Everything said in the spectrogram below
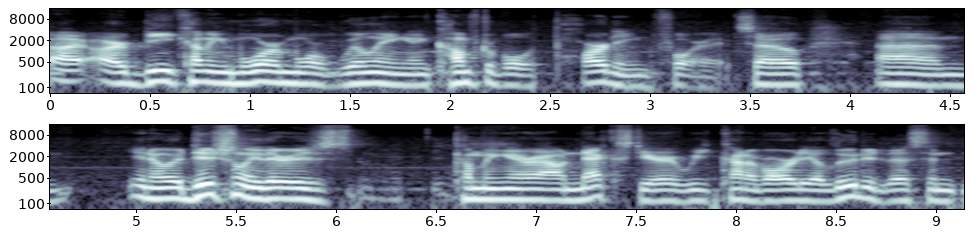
are, are becoming more and more willing and comfortable with parting for it. So um, you know, additionally, there is coming around next year. We kind of already alluded to this, and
